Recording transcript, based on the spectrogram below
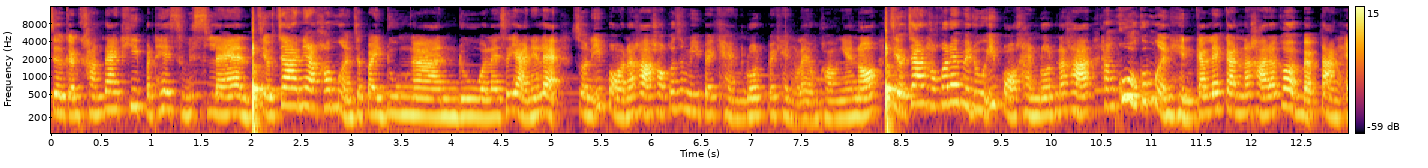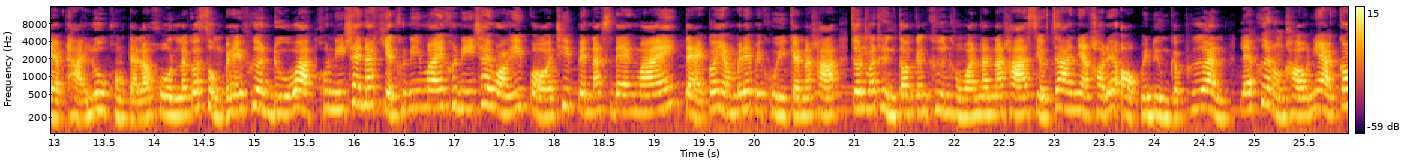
เจอกันครั้งแรกที่ประเทศสวิตเซอร์แลนด์ เสี่ยวจ้านเนี่ยเขาเหมือนจะไปดูงานดูอะไรสักอย่างนี่แหละ ส่วนอี้ป๋อนะคะเขาก็จะมีไปแข่งรถไปแข่งอะไรของเขาเงี้ยเนาะ เสี่ยวจ้านเขาก็ได้ไปดูอีป๋อแข่งรถนะคะ ทั้งคู่ก็เหมือนเห็นกันและกันนะคะ แล้วก็แบบต่างแอบถ่ายรูปของแต่ละคน แล้วก็ส่งไปให้เพื่อนดูว่า คนนี้ใช่นักเขียนคนนี้ไหมคนนี้ใช่หวังอีป๋อที่เป็นนักแสดงไหมแต่ก็ยังไม่ได้ไปคุยกันนะคะ จนมาถึงตอนกลางคืนของวันนั้นนะคะ เสี่ยวจ้านเนี่ยเขาได้ออกไปดื่มกับเพื่อน และเพื่อนของเขาเนี่ยก็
